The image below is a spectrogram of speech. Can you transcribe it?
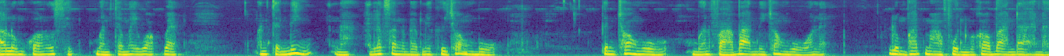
อารมณ์ความรู้สึกมันจะไม่วอกแวก มันจะนิ่งนะลักษณะแบบนี้คือช่องโหว่เป็นช่องโหว่เหมือนฝาบ้านมีช่องโหว่แหละลมพัดมาฝุ่นก็เข้าบ้านได้นะ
